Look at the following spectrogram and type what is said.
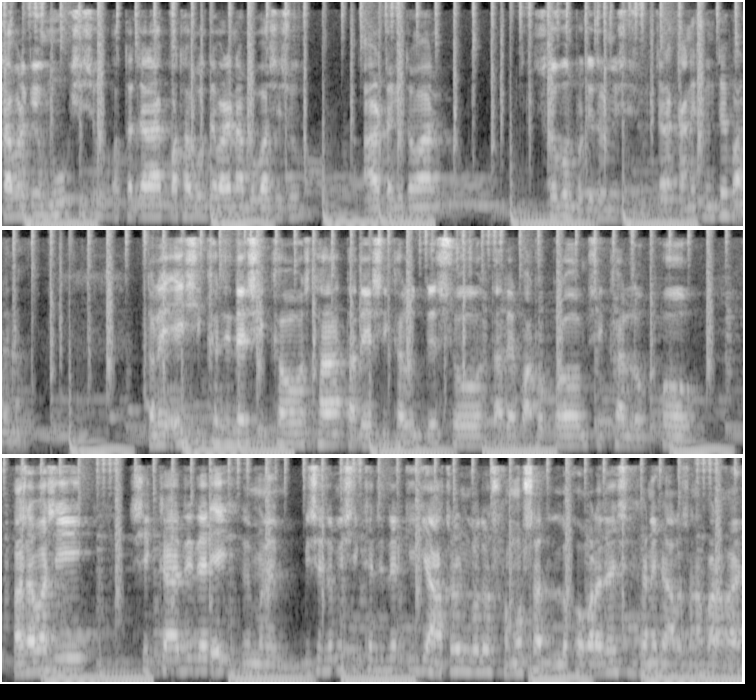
তারপরে কেউ মুখ শিশু, অর্থাৎ যারা কথা বলতে পারে না, বোবা শিশু। আর আরটা কি তোমার, শ্রবণ প্রতিধর্মী শিশু, যারা কানে শুনতে পারে না। তাহলে এই শিক্ষার্থীদের শিক্ষা ব্যবস্থা, তাদের শিক্ষার উদ্দেশ্য, তাদের পাঠ্যক্রম শিক্ষার লক্ষ্য। পাশাপাশি শিক্ষার্থীদের এই মানে বিশেষজনী শিক্ষার্থীদের কী কী আচরণগত সমস্যা লক্ষ্য করা যায় সেখানে এখানে আলোচনা করা হয়।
